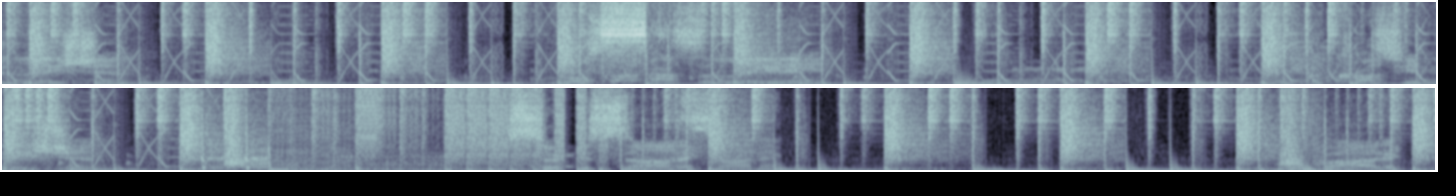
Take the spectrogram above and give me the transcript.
ventilation. Don't oscillating across your nation. Circus Sonic, robotic.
